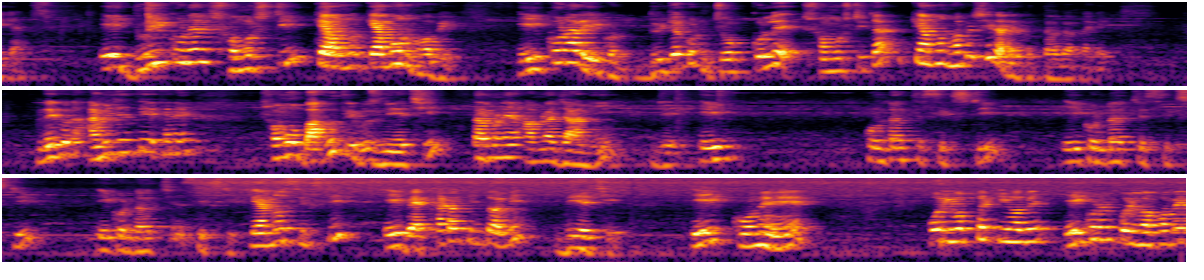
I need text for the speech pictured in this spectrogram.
এইটা। এই দুই কোণের সমষ্টি কেমন কেমন হবে? এই কোণ আর এই কোণ। দুইটা কোণ যোগ করলে সমষ্টিটা কেমন হবে সেটা বের করতে হবে আপনাকে। দেখুন, আমি যেহেতু এখানে সমবাহু ত্রিভুজ নিয়েছি, তার মানে আমরা জানি যে এই কোণটা হচ্ছে সিক্সটি এই কোণটা হচ্ছে সিক্সটি এই কোণটা হচ্ছে সিক্সটি কেন সিক্সটি এই ব্যাখ্যাটা কিন্তু আমি দিয়েছি। এই কোণের পরিমাপটা কি হবে? এই কোণের পরিমাপ হবে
